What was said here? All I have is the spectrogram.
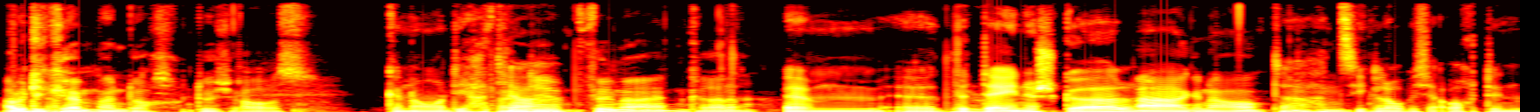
Aber die kennt man doch durchaus. Genau, die hat Fallen ja dir Filme ein gerade? ähm, äh, The The- Danish Girl. Ah, genau. Da Mhm. hat sie, glaube ich, auch den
